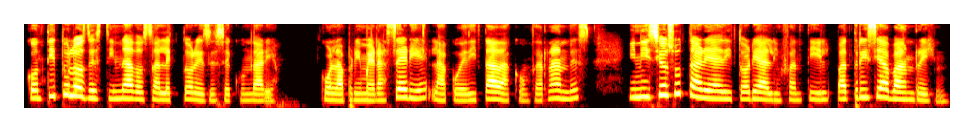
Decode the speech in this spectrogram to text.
con títulos destinados a lectores de secundaria. Con la primera serie, la coeditada con Fernández, inició su tarea editorial infantil Patricia Van Rijn,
